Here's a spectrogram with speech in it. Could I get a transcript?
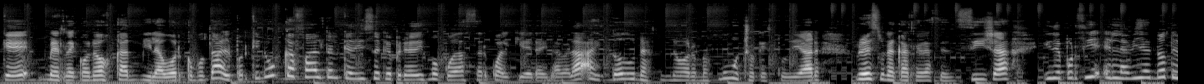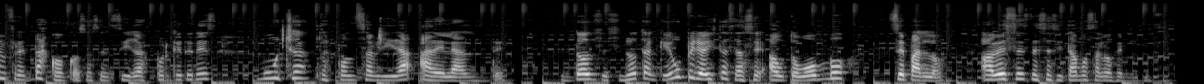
que me reconozcan mi labor como tal, porque nunca falta el que dice que periodismo puede hacer cualquiera y la verdad hay todas unas normas, mucho que estudiar, no es una carrera sencilla y de por sí en la vida no te enfrentas con cosas sencillas porque tenés mucha responsabilidad adelante. Entonces, si notan que un periodista se hace autobombo, sépanlo, a veces necesitamos algo de niños.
